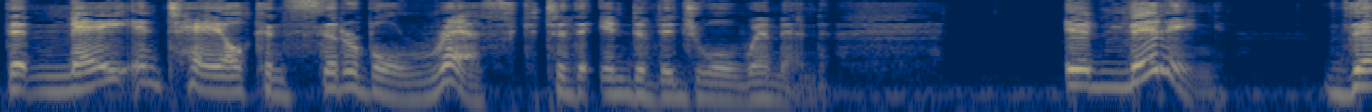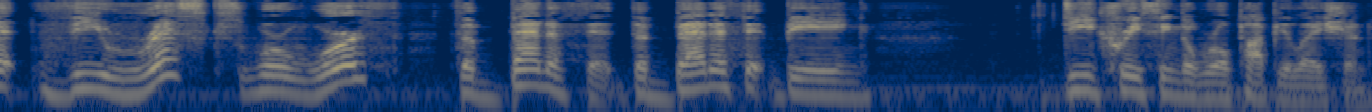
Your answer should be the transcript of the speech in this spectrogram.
that may entail considerable risk to the individual women. Admitting that the risks were worth the benefit, the benefit being decreasing the world population.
